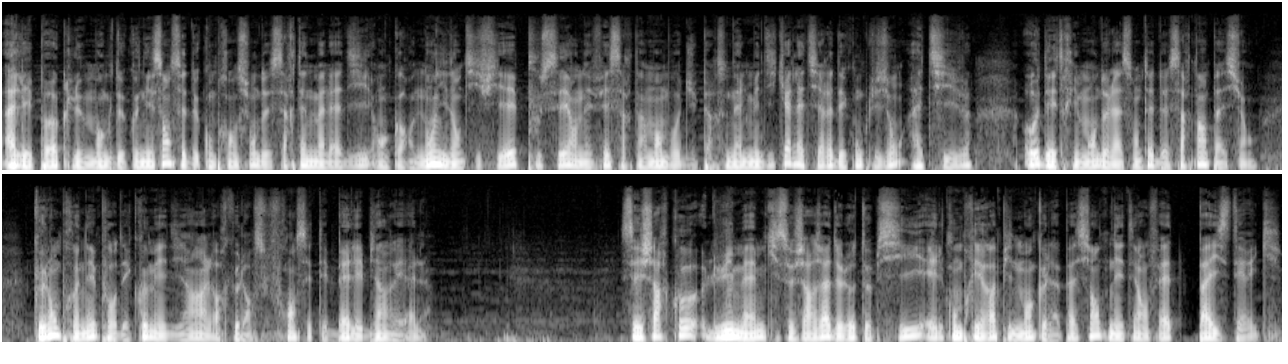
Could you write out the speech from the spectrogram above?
À l'époque, le manque de connaissances et de compréhension de certaines maladies encore non identifiées poussait en effet certains membres du personnel médical à tirer des conclusions hâtives au détriment de la santé de certains patients, que l'on prenait pour des comédiens alors que leur souffrance était bel et bien réelle. C'est Charcot lui-même qui se chargea de l'autopsie et il comprit rapidement que la patiente n'était en fait pas hystérique.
